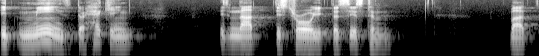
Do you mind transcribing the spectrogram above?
It means the hacking is not destroying the system, but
